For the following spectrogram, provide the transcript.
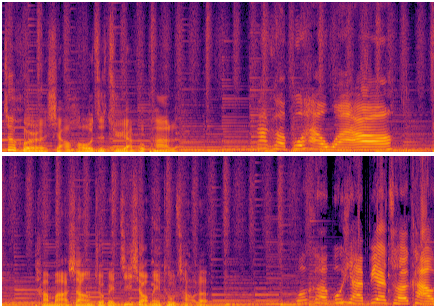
这会儿小猴子居然不怕了，那可不好玩哦。他马上就被鸡小妹吐槽了。我可不想变成烤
